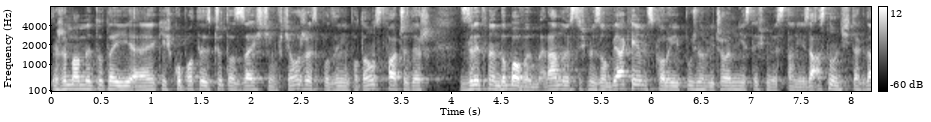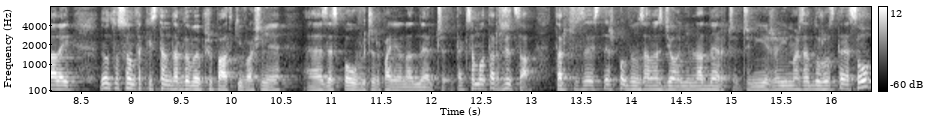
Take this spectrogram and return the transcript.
że mamy tutaj e, jakieś kłopoty, czy to z zajściem w ciążę, z potomstwa, czy też z rytmem dobowym. Rano jesteśmy zombiakiem, z kolei późno wieczorem nie jesteśmy w stanie zasnąć i tak dalej. No to są takie standardowe przypadki właśnie e, zespołu wyczerpania nadnerczy. Tak samo tarczyca. Tarczyca jest też powiązana z działaniem nadnerczy, czyli jeżeli masz za dużo stresu,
